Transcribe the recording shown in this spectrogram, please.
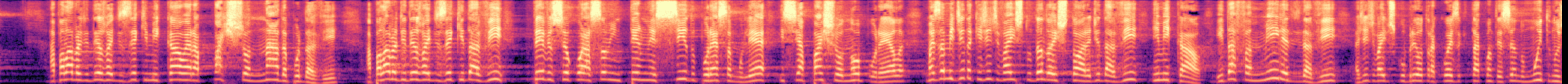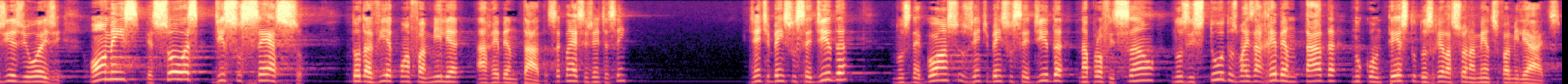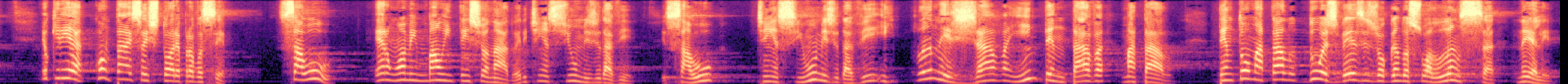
A palavra de Deus vai dizer que Mical era apaixonada por Davi. A palavra de Deus vai dizer que Davi teve o seu coração enternecido por essa mulher e se apaixonou por ela. Mas à medida que a gente vai estudando a história de Davi e Mical e da família de Davi, a gente vai descobrir outra coisa que está acontecendo muito nos dias de hoje. Homens, pessoas de sucesso, todavia com a família arrebentada. Você conhece gente assim? Gente bem sucedida nos negócios, gente bem sucedida na profissão, nos estudos, mas arrebentada no contexto dos relacionamentos familiares. Eu queria contar essa história para você. Saul era um homem mal intencionado, ele tinha ciúmes de Davi. E Saul tinha ciúmes de Davi e planejava e intentava matá-lo. Tentou matá-lo duas vezes jogando a sua lança nele.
